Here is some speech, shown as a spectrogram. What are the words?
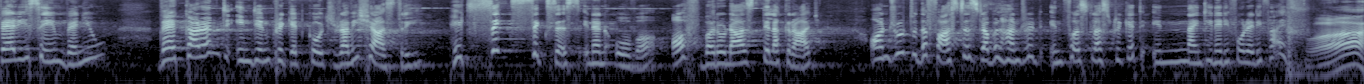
very same venue where current Indian cricket coach Ravi Shastri hit six sixes in an over off Baroda's Tilak Raj en route to the fastest double hundred in first class cricket in 1984-85. वाह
